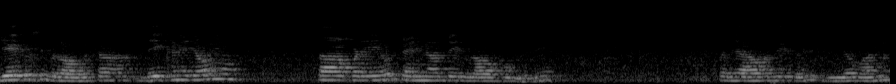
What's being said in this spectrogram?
ਜੇ ਤੁਸੀਂ ਬਲੌਗ ਤਾਂ ਦੇਖਣੇ ਚਾਹੁੰਦੇ ਹੋ, ਤਾਂ ਆਪਣੇ ਉਹ ਚੈਨਲ ਤੇ ਬਲੌਗ ਹੁੰਦੇ ਨੇ। ਪੰਜਾਬ ਦੇ ਪਿੰਡ 01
